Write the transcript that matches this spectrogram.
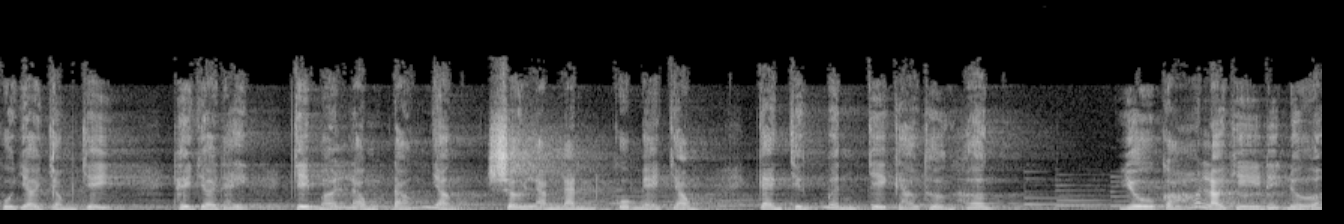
của vợ chồng chị thì giờ đây, chị mở lòng đón nhận sự làm lành của mẹ chồng, càng chứng minh chị cao thượng hơn. Dù có lỗi gì đi nữa,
